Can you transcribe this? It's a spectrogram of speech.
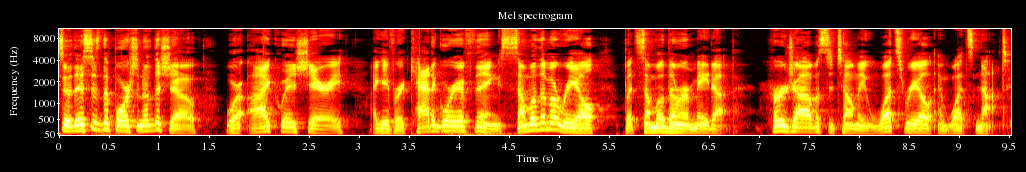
So this is the portion of the show where I quiz Sherry. I gave her a category of things. Some of them are real, but some of them are made up. Her job is to tell me what's real and what's not.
